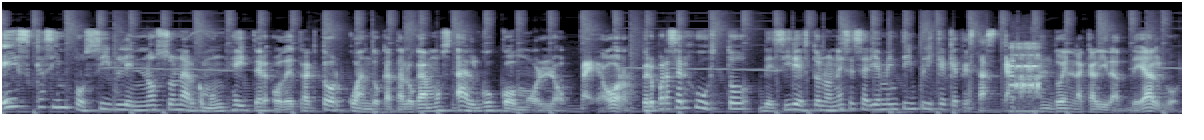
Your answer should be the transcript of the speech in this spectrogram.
Es casi imposible no sonar como un hater o detractor cuando catalogamos algo como lo peor. Pero para ser justo, decir esto no necesariamente implica que te estás cagando en la calidad de algo.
